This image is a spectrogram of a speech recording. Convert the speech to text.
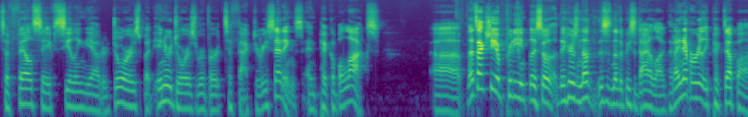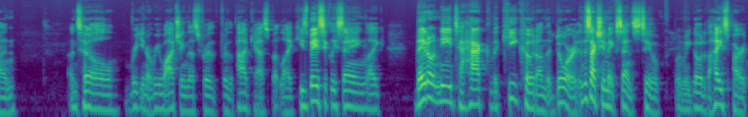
to failsafe sealing the outer doors, but inner doors revert to factory settings and pickable locks." Uh, that's actually a pretty so. Here's another. This is another piece of dialogue that I never really picked up on until re, you know rewatching this for for the podcast. But like he's basically saying like they don't need to hack the key code on the door, and this actually makes sense too when we go to the heist part.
